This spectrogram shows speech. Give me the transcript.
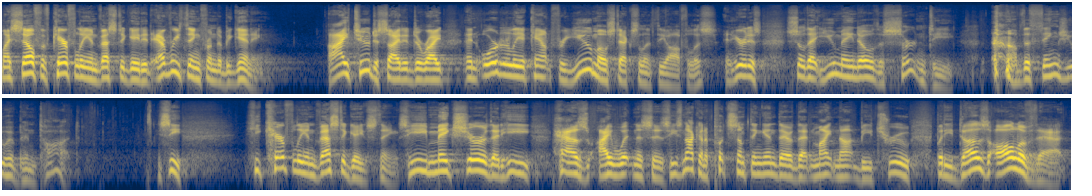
myself have carefully investigated everything from the beginning, I too decided to write an orderly account for you, most excellent Theophilus. And here it is so that you may know the certainty of the things you have been taught. You see, he carefully investigates things. He makes sure that he has eyewitnesses. He's not going to put something in there that might not be true, but he does all of that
